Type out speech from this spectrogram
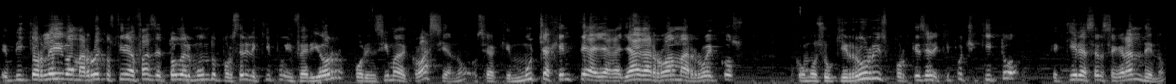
Eh, Víctor Leiva, Marruecos tiene fans de todo el mundo por ser el equipo inferior por encima de Croacia, ¿no? O sea que mucha gente allá, ya agarró a Marruecos como su Kirurris porque es el equipo chiquito que quiere hacerse grande, ¿no?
